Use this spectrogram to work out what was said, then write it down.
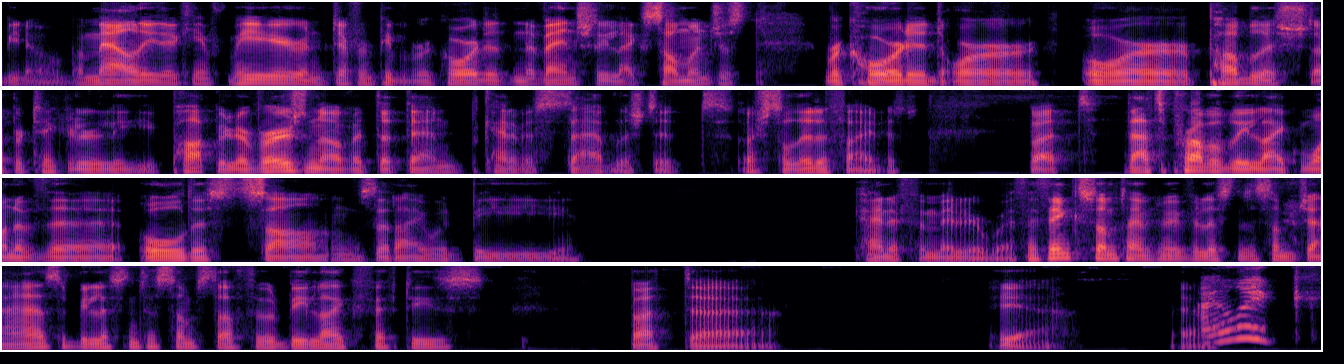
you know, a melody that came from here and different people recorded, and eventually like someone just recorded or or published a particularly popular version of it that then kind of established it or solidified it. But that's probably like one of the oldest songs that I would be kind of familiar with. I think sometimes maybe listen to some jazz, I'd be listening to some stuff that would be like 50s. But uh yeah. I like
